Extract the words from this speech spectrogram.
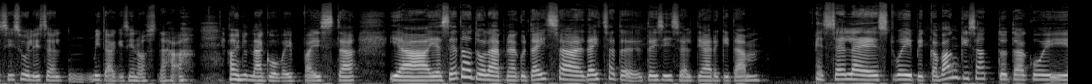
sisuliselt midagi sinust näha, ainult nägu võib paista. Ja, ja seda tuleb nagu täitsa, täitsa tõsiselt järgida selle eest võib ikka vangi sattuda, kui,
